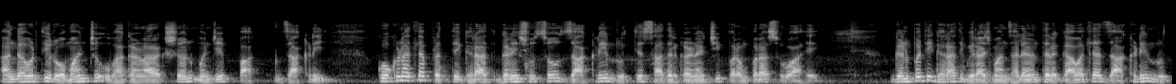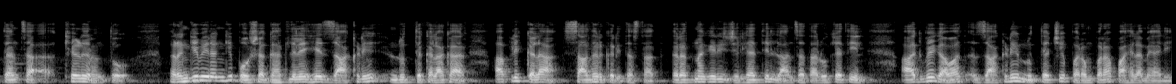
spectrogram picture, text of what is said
अंगावरती रोमांच उभा करणारा क्षण म्हणजे पाक जाखडी कोकणातल्या प्रत्येक घरात गणेशोत्सव जाखडी नृत्य सादर करण्याची परंपरा सुरू आहे. गणपती घरात विराजमान झाल्यानंतर गावातल्या जाखडी नृत्यांचा खेळ रंगतो. रंगीबिरंगी पोशाख घातलेले हे जाखडी नृत्य कलाकार आपली कला सादर करीत असतात. रत्नागिरी जिल्ह्यातील लांजा तालुक्यातील आगवे गावात जाखडी नृत्याची परंपरा पाहायला मिळाली.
